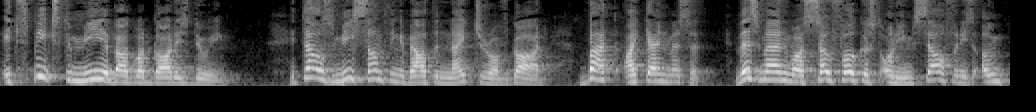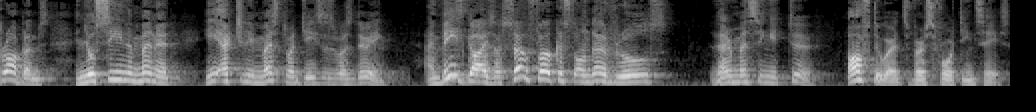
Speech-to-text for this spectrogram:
It speaks to me about what God is doing. It tells me something about the nature of God, but I can miss it. This man was so focused on himself and his own problems, and you'll see in a minute, he actually missed what Jesus was doing. And these guys are so focused on their rules, they're missing it too. Afterwards, verse 14 says,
